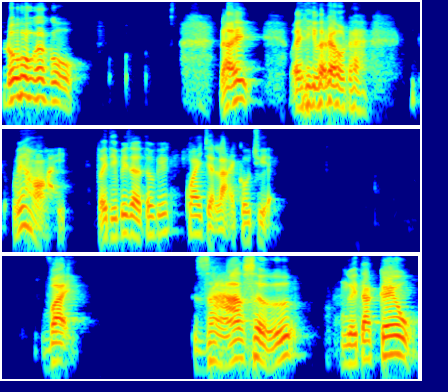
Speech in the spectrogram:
Đúng không các cụ. Đấy, vậy thì bắt đầu là mới hỏi. Vậy thì bây giờ tôi biết quay trở lại câu chuyện. Vậy, giả sử người ta kêu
